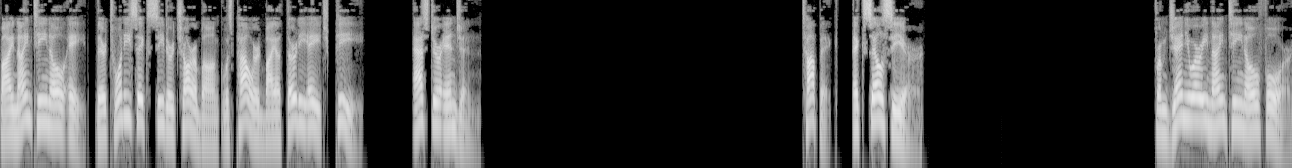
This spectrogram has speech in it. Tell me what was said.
By 1908, their 26-seater charabanc was powered by a 30 HP Aster engine. Topic: Excelsior From January 1904,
